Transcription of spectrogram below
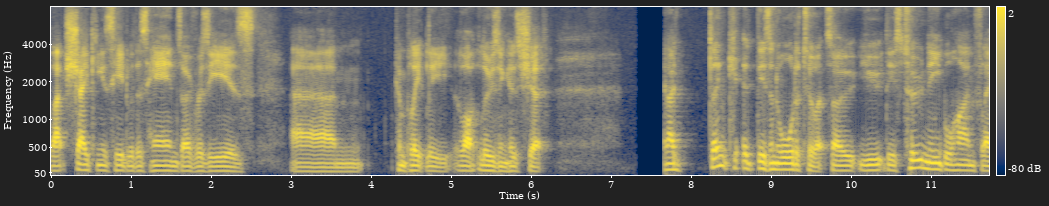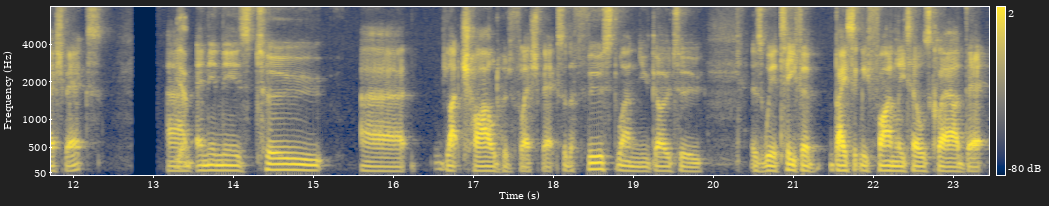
like shaking his head with his hands over his ears, um, completely lo- losing his shit. And I think it, there's an order to it. So you there's two Nibelheim flashbacks, um, Yep. and then there's two uh, like childhood flashbacks. So the first one you go to is where Tifa basically finally tells Cloud that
